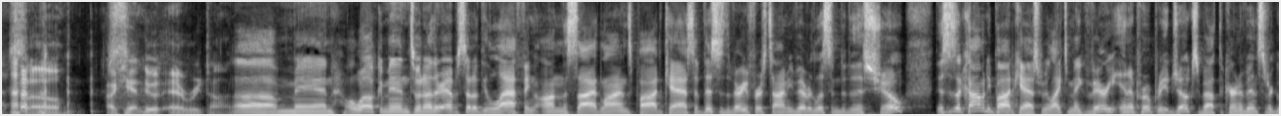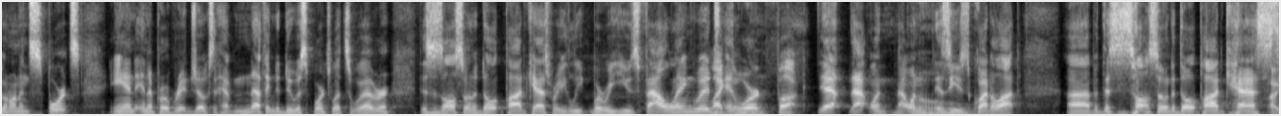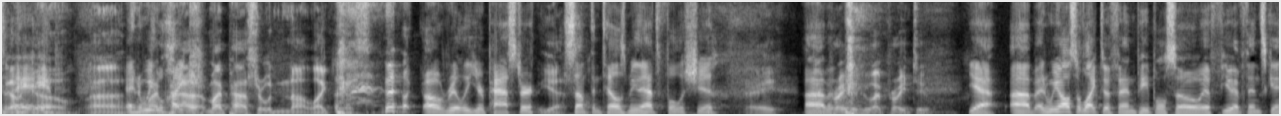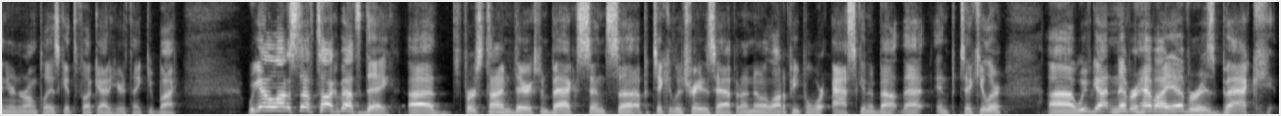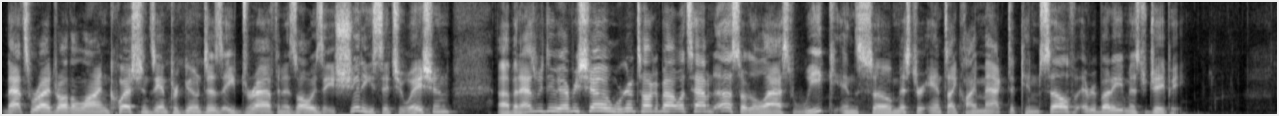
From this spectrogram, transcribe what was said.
So I can't do it every time. Oh, man. Well, welcome into another episode of the Laughing on the Sidelines podcast. If this is the very first time you've ever listened to this show, this is a comedy podcast. We like to make very inappropriate jokes about the current events that are going on in sports and inappropriate jokes that have nothing to do with sports whatsoever. This is also an adult podcast where, you le- where we use foul language. like and- the word fuck. Yeah, that one. That one is used quite a lot. Uh, but this is also an adult podcast. I gotta and- go. Uh, and we my, like. pa- my pastor would not like this. oh, really? Your pastor? Yes. Something tells me that's full of shit. hey, Uh, I pray to who I pray to. Yeah. Uh, and we also like to offend people. So if you have thin skin, you're in the wrong place. Get the fuck out of here. Thank you. Bye. We got a lot of stuff to talk about today. Uh, first time Derek's been back since uh, a particular trade has happened. I know a lot of people were asking about that in particular. Uh, we've got Never Have I Ever is back. That's where I draw the line. Questions and preguntas, a draft, and as always, a shitty situation. Uh, but as we do every show, we're going to talk about what's happened to us over the last week. And so, Mr. Anticlimactic himself, everybody, Mr. JP.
